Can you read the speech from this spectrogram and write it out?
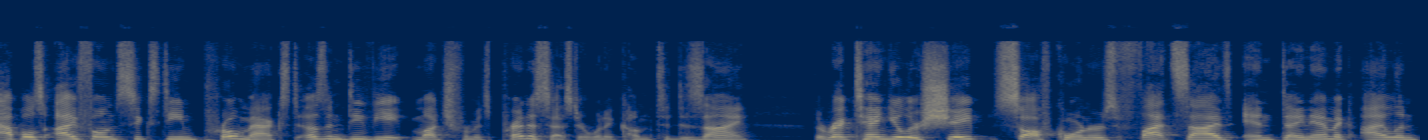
Apple's iPhone 16 Pro Max doesn't deviate much from its predecessor when it comes to design. The rectangular shape, soft corners, flat sides, and dynamic island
